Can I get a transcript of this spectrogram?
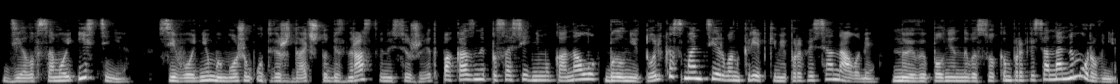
Дело в самой истине, Сегодня мы можем утверждать, что безнравственный сюжет, показанный по соседнему каналу, был не только смонтирован крепкими профессионалами, но и выполнен на высоком профессиональном уровне.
